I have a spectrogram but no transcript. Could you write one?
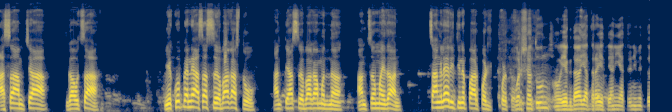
असा आमच्या गावचा एकोप्याने असा सहभाग असतो आणि त्या सहभागामधनं आमचं मैदान चांगल्या रीतीने पार पड पडतं. वर्षातून एकदा यात्रा येते आणि यात्रेनिमित्त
